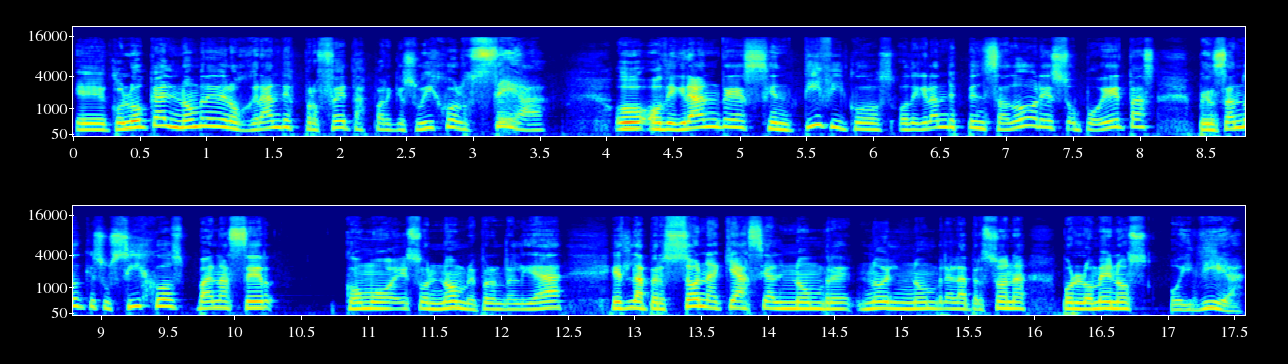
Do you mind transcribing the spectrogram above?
eh, coloca el nombre de los grandes profetas para que su hijo lo sea. O, o, de grandes científicos, o de grandes pensadores, o poetas, pensando que sus hijos van a ser como esos nombres, pero en realidad es la persona que hace al nombre, no el nombre a la persona, por lo menos hoy día.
